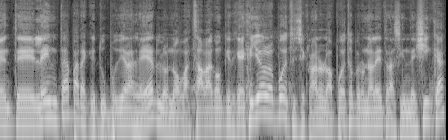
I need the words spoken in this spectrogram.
suficientemente lenta para que tú pudieras leerlo. No bastaba con que, es que yo lo he puesto, y sí, claro, lo ha puesto, pero una letra sin de chica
